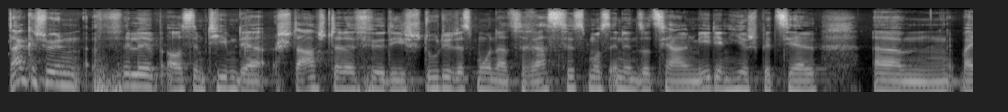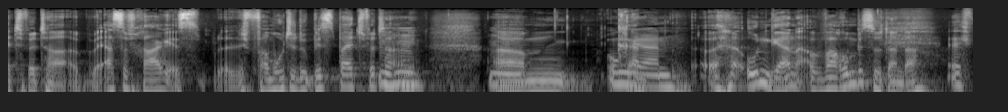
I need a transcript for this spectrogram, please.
Dankeschön, Philipp aus dem Team der Stabstelle für die Studie des Monats Rassismus in den sozialen Medien, hier speziell ähm, bei Twitter. Erste Frage ist, ich vermute, du bist bei Twitter. Mhm. Mhm. Ähm, ungern. Kann, äh, ungern, warum bist du dann da? Ich,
